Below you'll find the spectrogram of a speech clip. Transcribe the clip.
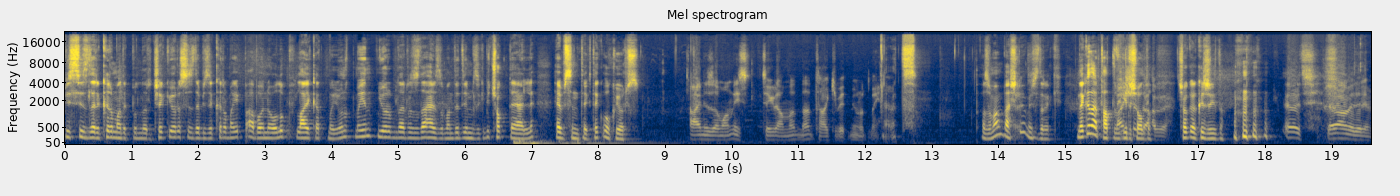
Biz sizleri kırmadık bunları çekiyoruz. Siz de bizi kırmayıp abone olup like atmayı unutmayın. Yorumlarınız da her zaman dediğimiz gibi çok değerli. Hepsini tek tek okuyoruz. Aynı zamanda Instagram'dan da takip etmeyi unutmayın. Evet. O zaman başlıyor muyuz direkt? Ne kadar tatlı bir giriş Başladı oldu. Abi. Çok akıcıydı. Evet, devam edelim.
